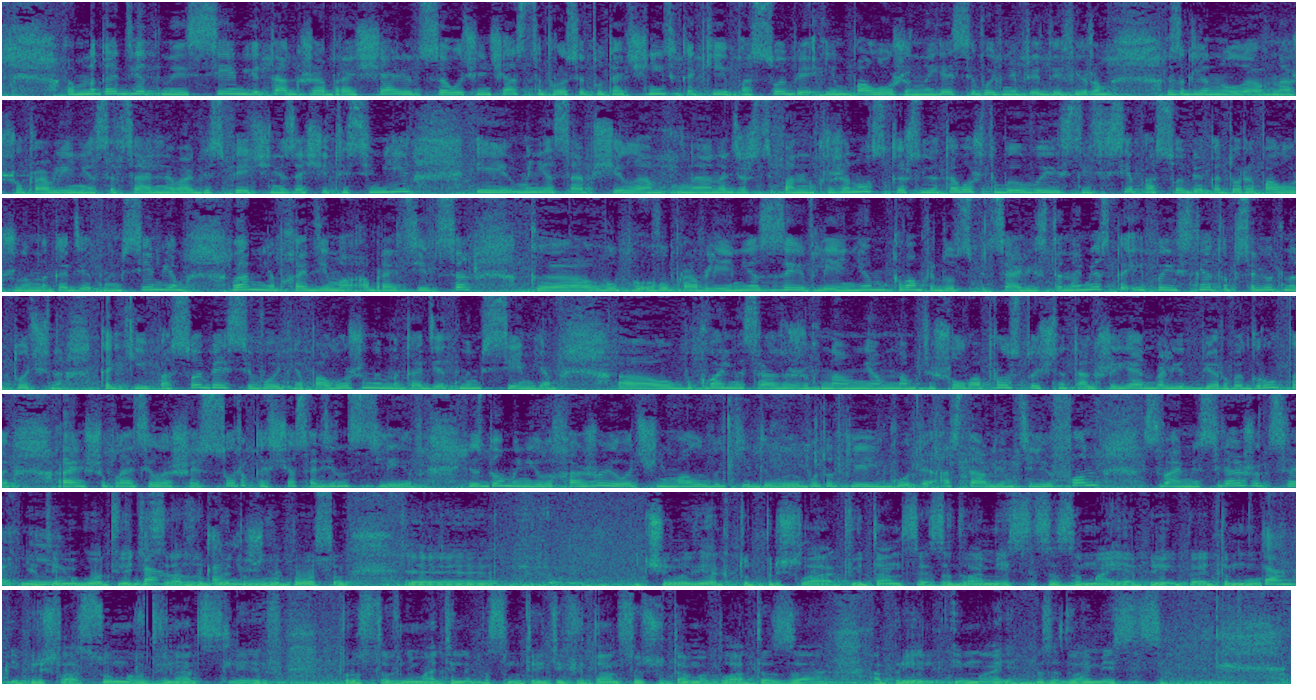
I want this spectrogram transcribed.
Многодетные семьи также обращаются, очень часто просят уточнить, какие пособия им положены. Я сегодня перед эфиром заглянула в наше управление социального обеспечения защиты семьи, и мне сообщила э, Надежда Степановна Крыжановская, что для того, чтобы выяснить все пособия, которые положены многодетным семьям, вам необходимо обратиться к, в, в управление с заявлением, к вам придут специалисты на место и пояснят абсолютно точно, какие пособия сегодня положены многодетным семьям. Э, буквально сразу же к нам, нам, нам пришел вопрос, точно так же. Я инвалид первой группы, раньше платила 6,40, а сейчас 11 лев. Из дома не выхожу и очень мало выкидываю. Будут ли льготы? Оставлен телефон, с вами свяжутся. Нет, и... я могу ответить да, сразу конечно. по этому вопросу. Э, человек, тут пришла квитанция за два месяца, за май и апрель, поэтому Да. и пришла сумма в 12 леев. Просто внимательно посмотрите квитанцию, что там оплата за апрель и май, за два месяца.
